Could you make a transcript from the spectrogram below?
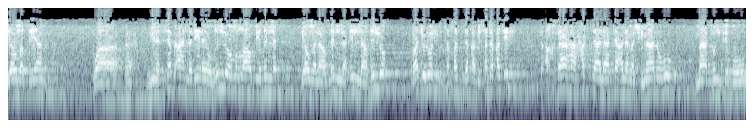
يوم القيامة. ومن السبعة الذين يظلهم الله في ظله يوم لا ظل إلا ظله رجل تصدق بصدقة فأخفاها حتى لا تعلم شماله ما تنفق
